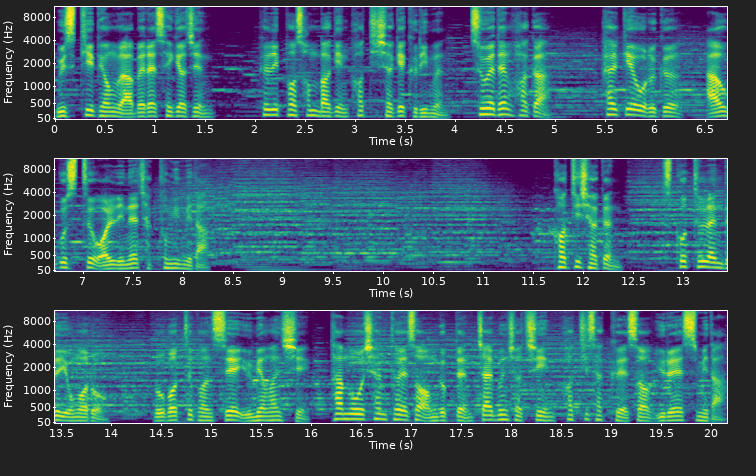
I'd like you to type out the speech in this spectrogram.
위스키 병 라벨에 새겨진 필리퍼 선박인 커티샥의 그림은 스웨덴 화가 할게오르그 아우구스트 월린의 작품입니다. 커티샥은 스코틀랜드 용어로 로버트 번스의 유명한 시 탐오 샨터에서 언급된 짧은 셔츠인 커티사크에서 유래했습니다.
